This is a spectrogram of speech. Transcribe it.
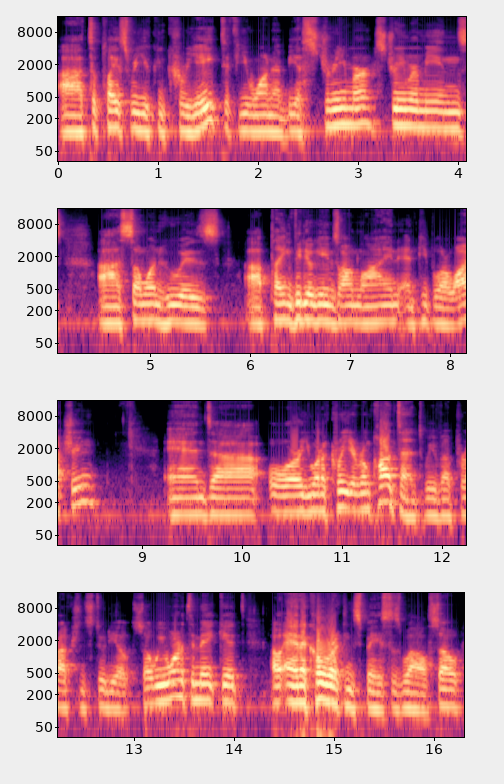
Uh, it's a place where you can create if you want to be a streamer. Streamer means uh, someone who is uh, playing video games online and people are watching and uh, or you want to create your own content. We have a production studio, so we wanted to make it oh, and a co-working space as well. So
